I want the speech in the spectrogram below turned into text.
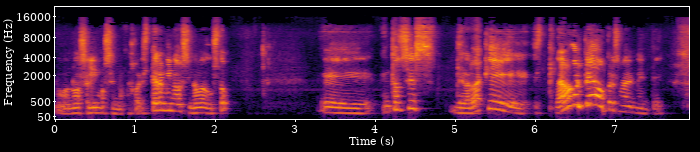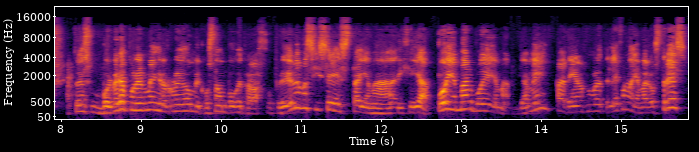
No, no salimos en los mejores términos y no me gustó. Eh, entonces, de verdad que estaba golpeado personalmente. Entonces, volver a ponerme en el ruedo me costaba un poco de trabajo. Pero yo nada más hice esta llamada. Dije, ya, voy a llamar, voy a llamar. Llamé para tener el número de teléfono, llamé a los tres,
